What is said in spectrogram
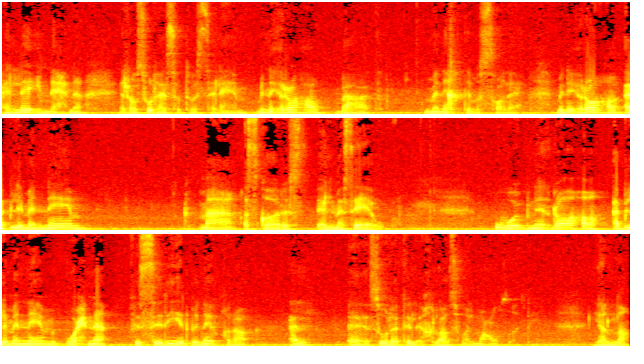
هنلاقي إن إحنا الرسول عليه الصلاة والسلام بنقراها بعد ما نختم الصلاة بنقراها قبل ما ننام مع أذكار المساء. وبنقراها قبل ما ننام وإحنا في السرير بنقرأ سورة الإخلاص والمعوذات يلا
